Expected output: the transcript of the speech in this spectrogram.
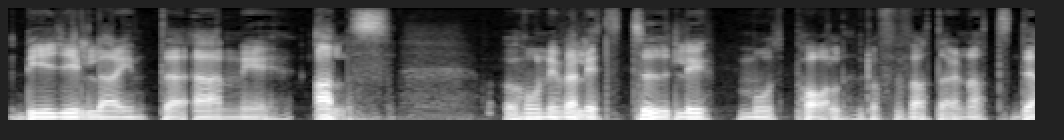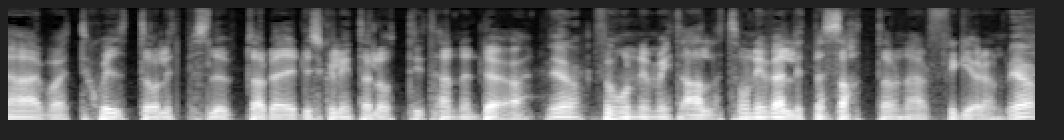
det gillar inte Annie alls. Hon är väldigt tydlig mot Paul, då författaren, att det här var ett skitdåligt beslut av dig, du skulle inte ha låtit henne dö. Ja. För hon är mitt allt, hon är väldigt besatt av den här figuren. Ja.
